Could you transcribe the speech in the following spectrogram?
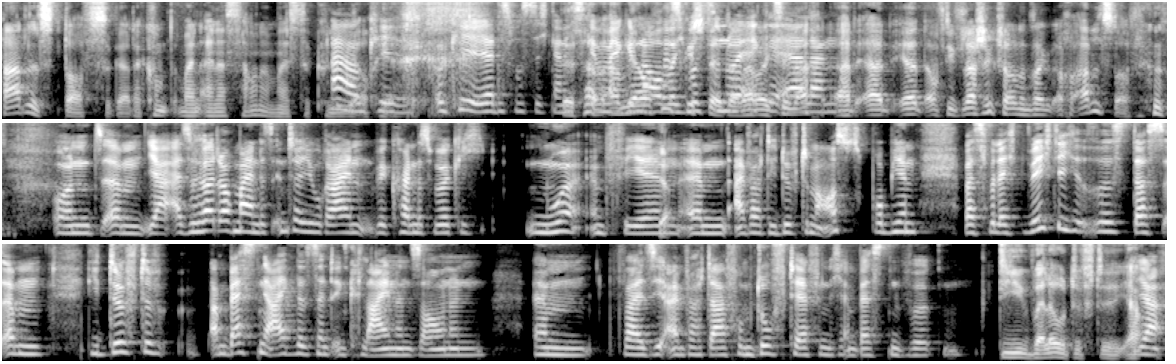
Adelsdorf sogar, da kommt mein einer Saunameisterkollege ah, okay. auch her. Okay, ja, das wusste ich gar nicht mehr genau, aber ich wusste nur Ecke Erlangen. Er hat, er, hat, er hat auf die Flasche geschaut und sagt, auch Adelsdorf. Und ähm, ja, also hört auch mal in das Interview rein, wir können das wirklich nur empfehlen, ja. ähm, einfach die Düfte mal auszuprobieren. Was vielleicht wichtig ist, ist, dass ähm, die Düfte am besten geeignet sind in kleinen Saunen ähm, weil sie einfach da vom Duft her, finde ich, am besten wirken. Die Vello-Düfte, ja. Ja,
